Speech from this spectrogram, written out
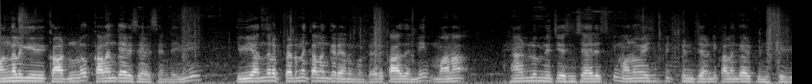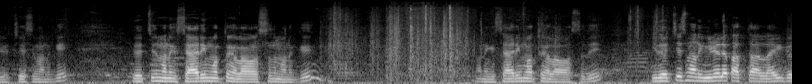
మంగళగిరి కాటన్లో కలంకారీ శారీస్ అండి ఇవి. ఇవి అందరూ పెడన కలంకారీ అనుకుంటారు. కాదండి మన హ్యాండ్లూమ్ మీద చేసిన శారీస్కి మనం వేసి ప్రింట్ చేయండి కలంకారీ ప్రింట్స్ ఇవి వచ్చేసి మనకి. ఇది వచ్చేసి మనకి శారీ మొత్తం ఇలా వస్తుంది మనకి? మనకి శారీ మొత్తం ఇలా వస్తుంది? ఇది వచ్చేసి మన వీడియోలో కాస్త లైట్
